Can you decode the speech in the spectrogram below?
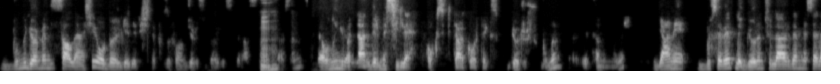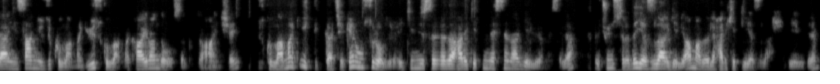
Bunu görmemizi sağlayan şey o bölgedir işte. Fusiform gyrus bölgesidir aslında. Hı hı. Ve onun yönlendirmesiyle oksipital korteks görür bunu ve tanımlanır. Yani bu sebeple görüntülerde mesela insan yüzü kullanmak, yüz kullanmak, hayvan da olsa bu da aynı şey. Yüz kullanmak ilk dikkat çeken unsur oluyor. İkinci sırada hareketli nesneler geliyor mesela. Üçüncü sırada yazılar geliyor ama böyle hareketli yazılar diyebilirim.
